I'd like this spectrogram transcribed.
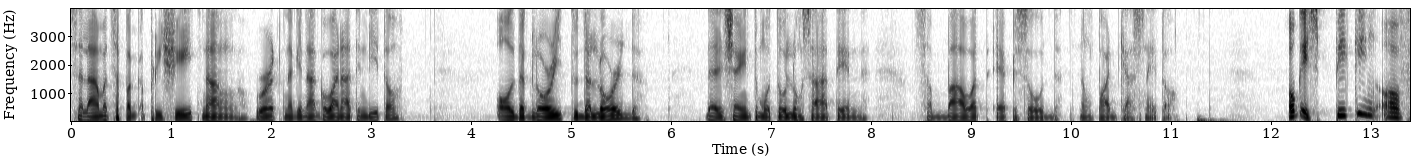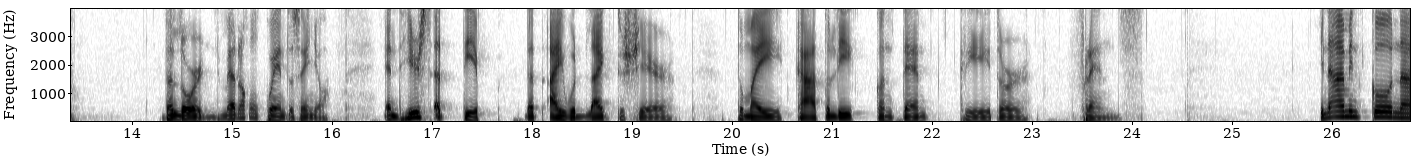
Salamat sa pag-appreciate ng work na ginagawa natin dito. All the glory to the Lord dahil siya yung tumutulong sa atin sa bawat episode ng podcast na ito. Okay, speaking of the Lord, meron akong kwento sa inyo. And here's a tip that I would like to share to my Catholic content creator friends. Inaamin ko na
